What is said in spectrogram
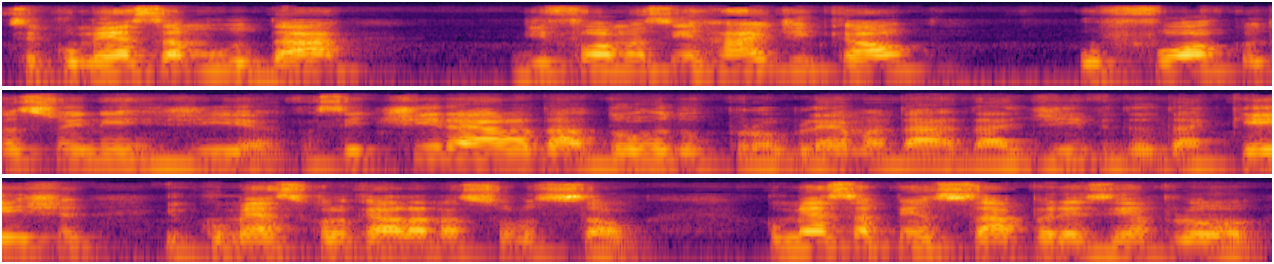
Você começa a mudar de forma assim radical o foco da sua energia. Você tira ela da dor, do problema, da, da dívida, da queixa e começa a colocar ela na solução. Começa a pensar, por exemplo,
